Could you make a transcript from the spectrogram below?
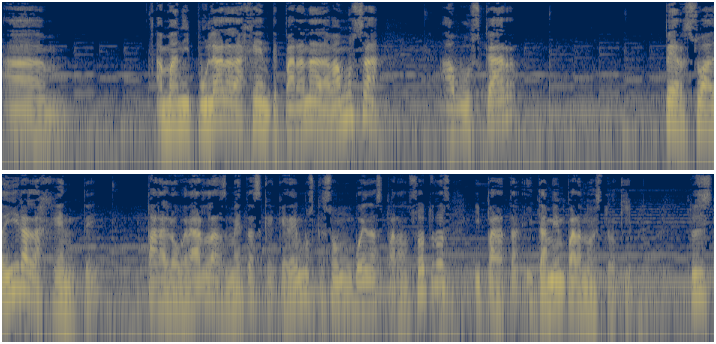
a manipular a la gente. Para nada. Vamos a, a buscar persuadir a la gente para lograr las metas que queremos, que son buenas para nosotros y, para, y también para nuestro equipo. Entonces,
